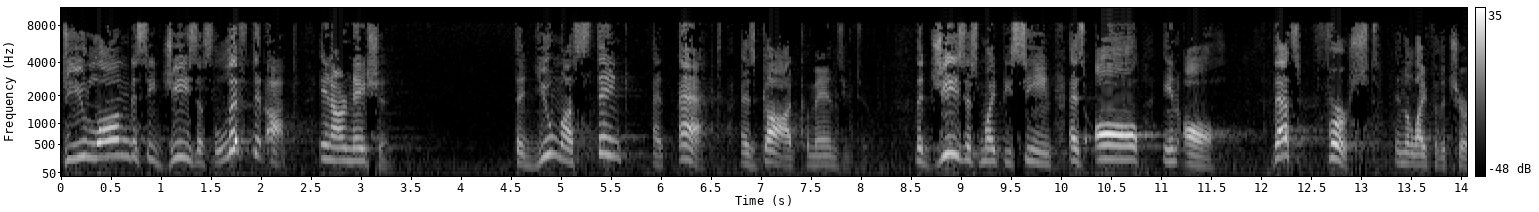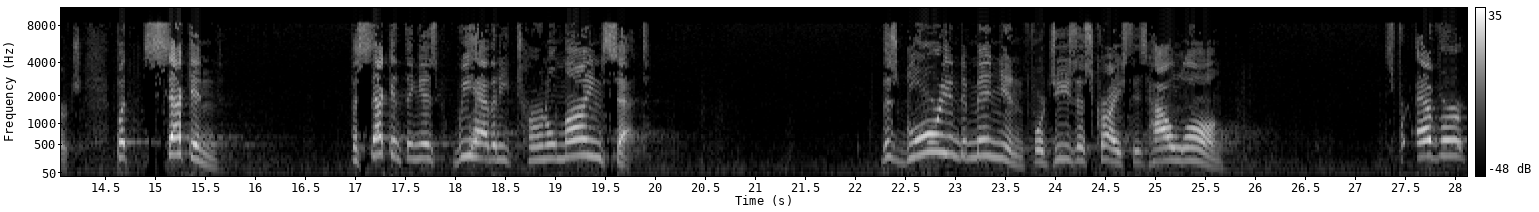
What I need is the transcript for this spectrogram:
Do you long to see Jesus lifted up in our nation, then you must think and act as God commands you to. That Jesus might be seen as all in all. That's first in the life of the church. But second, the second thing is we have an eternal mindset. This glory and dominion for Jesus Christ is how long? It's forever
